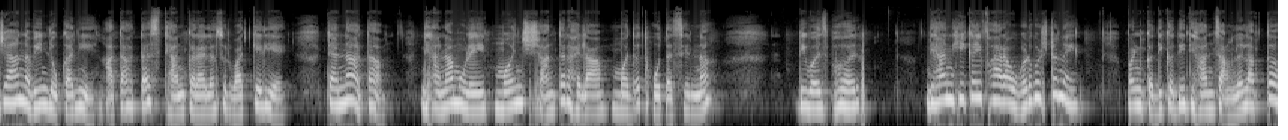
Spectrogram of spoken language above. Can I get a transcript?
ज्या नवीन लोकांनी आता आताच ध्यान करायला सुरुवात केली आहे त्यांना आता ध्यानामुळे मन शांत राहायला मदत होत असेल ना? दिवसभर ध्यान ही काही फार अवघड गोष्ट नाही पण कधीकधी ध्यान चांगलं लागतं.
